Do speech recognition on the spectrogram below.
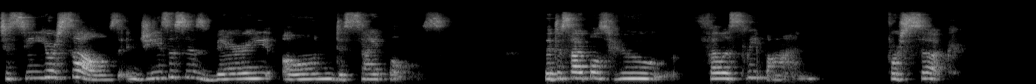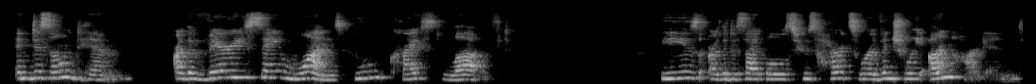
to see yourselves in Jesus' very own disciples, the disciples who fell asleep on, forsook, and disowned him are the very same ones whom Christ loved. These are the disciples whose hearts were eventually unhardened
